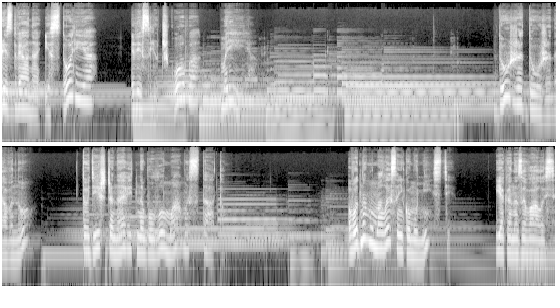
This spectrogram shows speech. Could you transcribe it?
Різдвяна історія Віслючкова мрія. Дуже-дуже давно, тоді ще навіть не було мами з татом. В одному малесенькому місті, яке називалось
